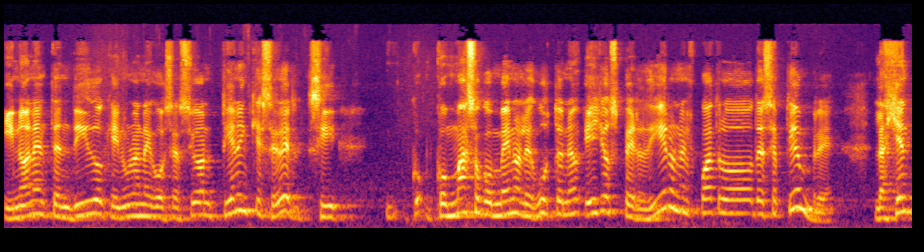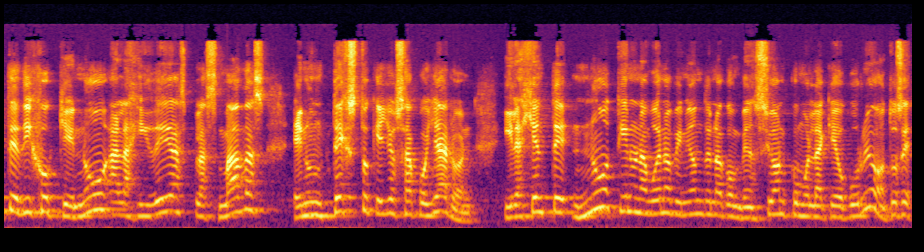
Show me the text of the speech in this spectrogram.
y no han entendido que en una negociación tienen que ceder. Si con más o con menos les gusta, ellos perdieron el 4 de septiembre. La gente dijo que no a las ideas plasmadas en un texto que ellos apoyaron y la gente no tiene una buena opinión de una convención como la que ocurrió. Entonces,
